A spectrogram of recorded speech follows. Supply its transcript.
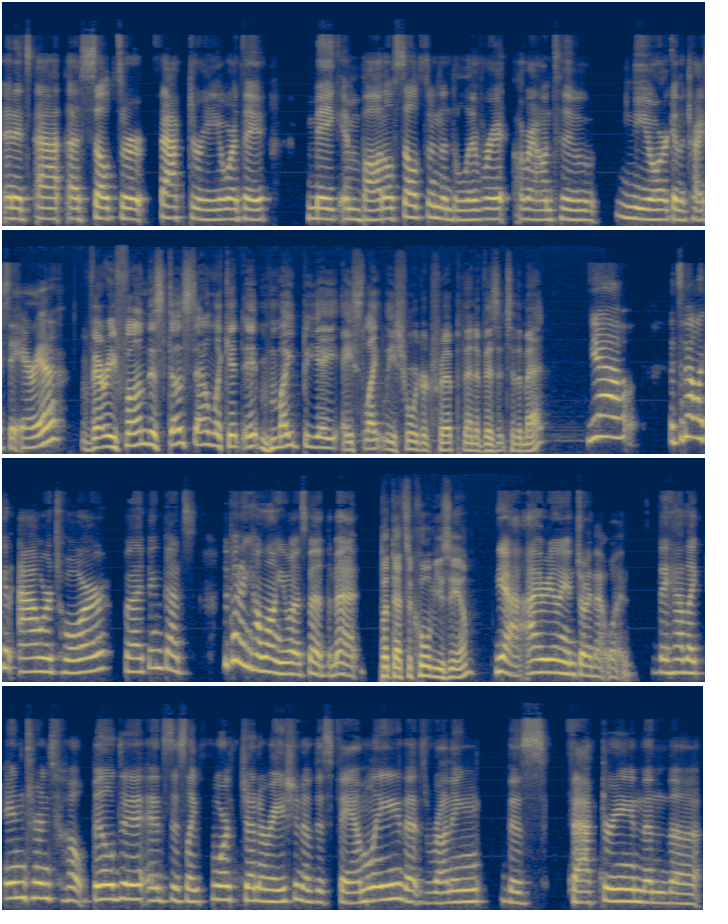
And it's at a seltzer factory where they make and bottle seltzer and then deliver it around to New York and the tri state area. Very fun. This does sound like it, it might be a, a slightly shorter trip than a visit to the Met. Yeah, it's about like an hour tour, but I think that's depending how long you want to spend at the Met. But that's a cool museum. Yeah, I really enjoyed that one. They had like interns who helped build it. And it's this like fourth generation of this family that's running this factory. And then the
